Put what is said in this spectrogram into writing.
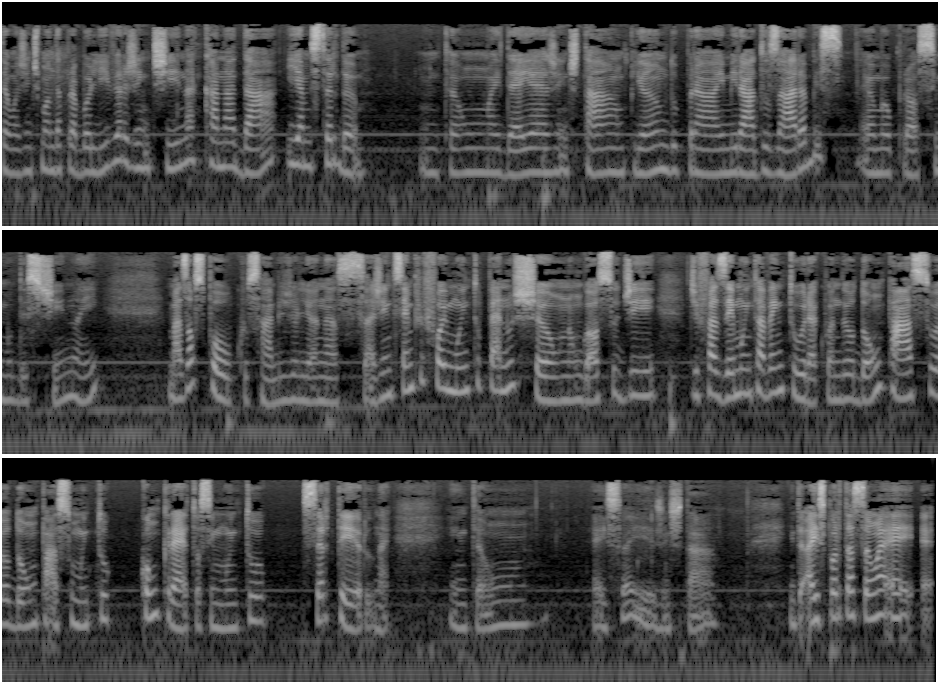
Então, a gente manda para Bolívia, Argentina, Canadá e Amsterdã. Então, a ideia é a gente estar tá ampliando para Emirados Árabes, é o meu próximo destino aí. Mas aos poucos, sabe, Juliana? A gente sempre foi muito pé no chão, não gosto de, de fazer muita aventura. Quando eu dou um passo, eu dou um passo muito concreto, assim, muito certeiro, né? Então, é isso aí, a gente está então, a exportação é, é,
